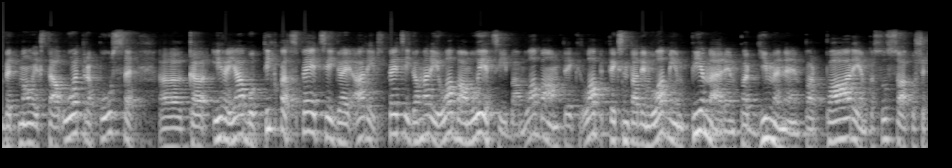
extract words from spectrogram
Bet man liekas, tā otra puse, ka ir jābūt tikpat spēcīgai, arī spēcīgam arī labām liecībām, labām, teik, labi, teiksim, tādiem labiem piemēriem par ģimenēm, par pāriem, kas uzsākuši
